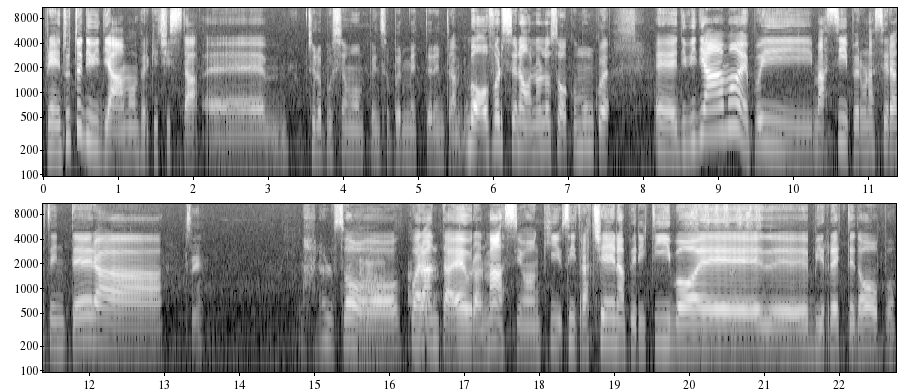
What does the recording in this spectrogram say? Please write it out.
prima di tutto dividiamo perché ci sta, ehm, ce lo possiamo penso permettere entrambi. Boh, forse no, non lo so, comunque eh, dividiamo e poi, ma sì, per una serata intera, Sì. ma non lo so, Andrà- andrà- 40 euro al massimo, anch'io, sì, tra cena, aperitivo Sì, e sì, sì, sì. e birrette dopo.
